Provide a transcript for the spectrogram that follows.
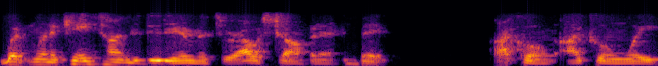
but when it came time to do the inventory, I was chomping at the bit. I couldn't I couldn't wait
